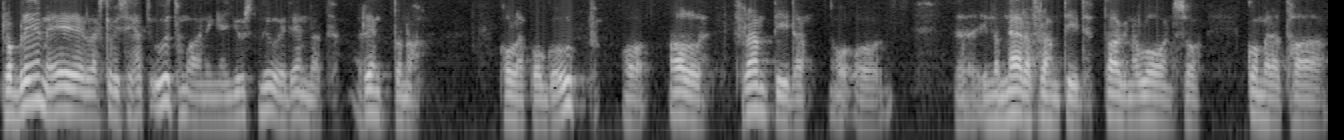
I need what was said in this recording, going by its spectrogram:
Problemet är, eller ska vi säga att utmaningen just nu är den att räntorna håller på att gå upp och all framtida och, och eh, inom nära framtid tagna lån så kommer att ha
